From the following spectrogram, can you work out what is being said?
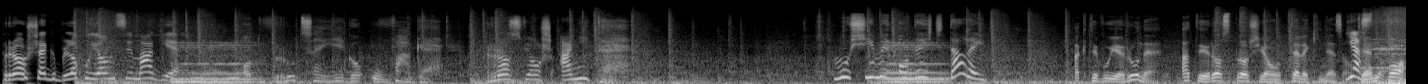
Proszek blokujący magię. Odwrócę jego uwagę. Rozwiąż Anitę. Musimy odejść dalej. Aktywuję runę, a ty rozprosz ją telekinezą. Jasne. Tempo.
